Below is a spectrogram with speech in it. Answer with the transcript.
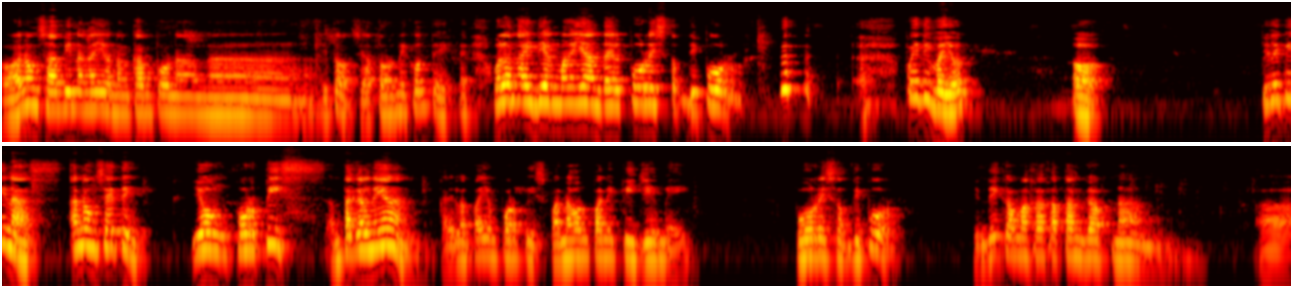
O anong sabi na ngayon ng kampo ng ah, ito, si Attorney Conte? Walang idea ang mga yan dahil poorest of the poor. Pwede ba yun? Oh. Pilipinas, anong setting? Yung 4 piece, ang tagal na yan. Kailan pa yung 4 piece? Panahon pa ni PGMA. Poorest of the poor. Hindi ka makakatanggap ng uh,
